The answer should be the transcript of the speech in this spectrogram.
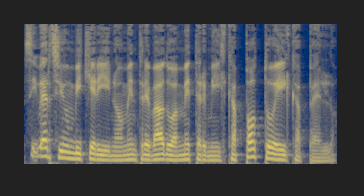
Si versi un bicchierino mentre vado a mettermi il cappotto e il cappello.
